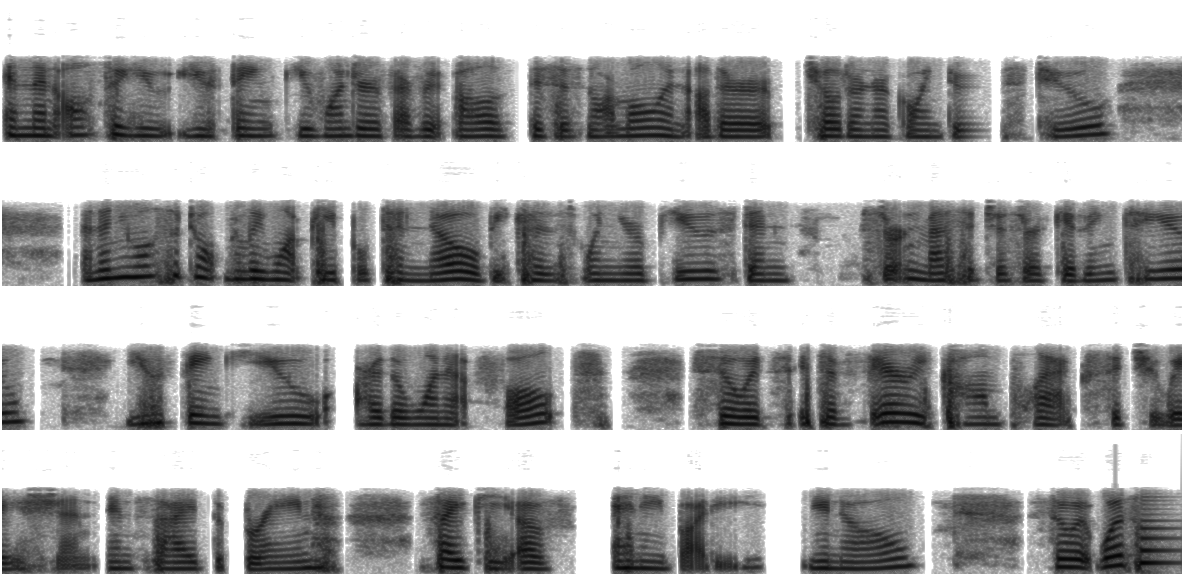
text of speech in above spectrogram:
and then also you you think you wonder if every all of this is normal and other children are going through this too and then you also don't really want people to know because when you're abused and certain messages are given to you you think you are the one at fault. So it's it's a very complex situation inside the brain psyche of anybody you know? So it was a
